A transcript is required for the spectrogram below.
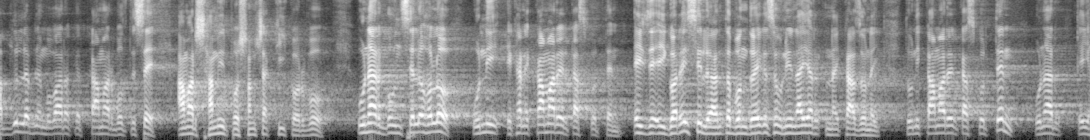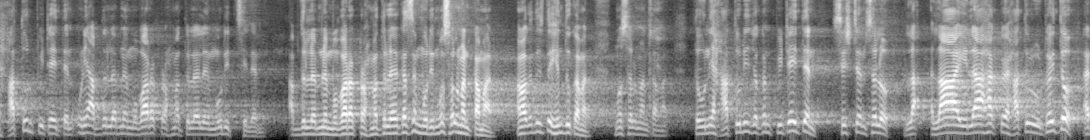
আবদুল্লাহ ইবনে মুবারকের কামার বলতেছে, আমার স্বামীর প্রশংসা কি করব। উনার গুণ ছিল হলো উনি এখানে কামারের কাজ করতেন। এই যে এই ঘরেই ছিল, এখন তো বন্ধ হয়ে গেছে, উনি নাই আর নাই, কাজও নাই। তো উনি কামারের কাজ করতেন, উনার এই হাতুর পিটাইতেন। উনি আবদুল্লাহ ইবনে মুবারক রহমতুল্লাহ মুরিদ ছিলেন। আবদুল্লাহ ইবনে মুবারক রহমতুল্লাহের কাছে মুরি মুসলমান কামার। আমাকে তো হিন্দু কামার, মুসলমান কামার। তো উনি হাতুড়ি যখন পিটাইতেন সিস্টেম ছিল লা ইলাহা কয়ে হাতুড়ি উঠাইতো আর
